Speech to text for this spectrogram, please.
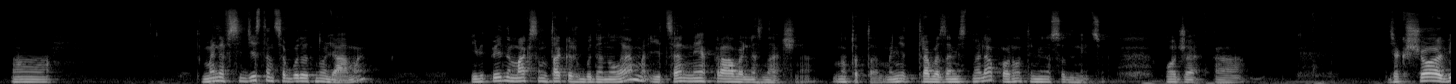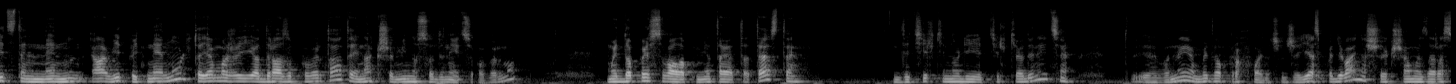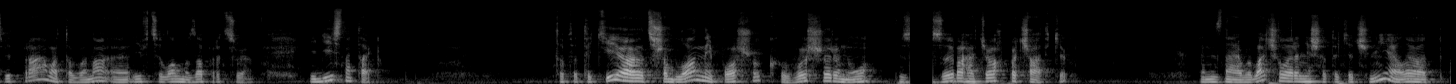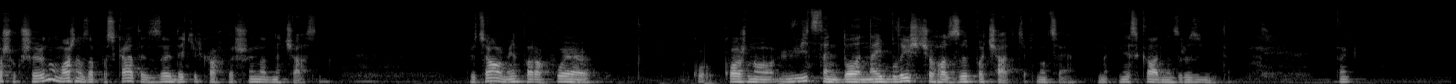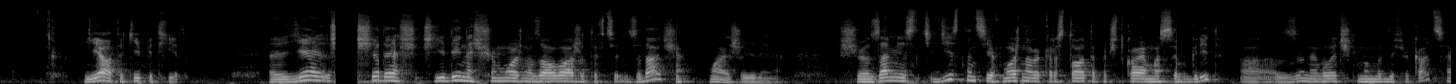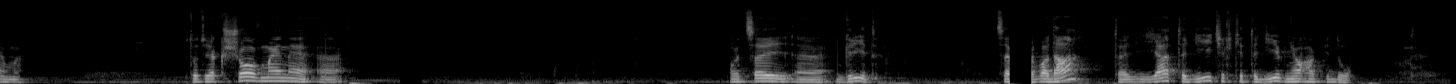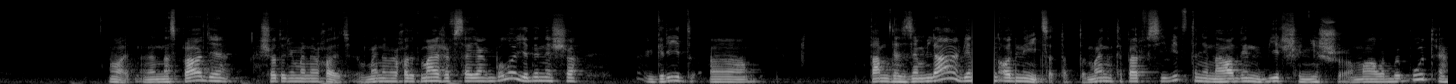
А, то в мене всі дістанси будуть нулями. І відповідно максимум також буде нулем, і це неправильне значення. Ну, тобто, мені треба замість нуля повернути мінус одиницю. Отже, якщо відстань не, відповідь не 0, то я можу її одразу повертати, інакше мінус одиницю поверну. Ми дописували, пам'ятаєте, тести, де тільки нулі, тільки одиниці, вони обидва проходять. Отже, є сподівання, що якщо ми зараз відправимо, то воно е, і в цілому запрацює. І дійсно так. Тобто такий шаблонний пошук в ширину з- багатьох початків. Я не знаю, ви бачили раніше таке чи ні, але от пошук ширину можна запускати з декількох вершин одночасно. При цьому він порахує кожну відстань до найближчого з початків. Ну, це не- складно зрозуміти. Так. Є отакий підхід. Е, Є ще десь єдине, що можна зауважити в цій задачі, майже єдине, що замість дістансів можна використовувати початковий масив grid з невеличкими модифікаціями. Тут, якщо в мене оцей е, grid це вода, то я тоді, тільки тоді в нього піду. От, насправді, що тоді в мене виходить? В мене виходить майже все як було. Єдине, що грід, е, там, де земля, він одиниця. Тобто, в мене тепер всі відстані на один більше, ніж мало би бути.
